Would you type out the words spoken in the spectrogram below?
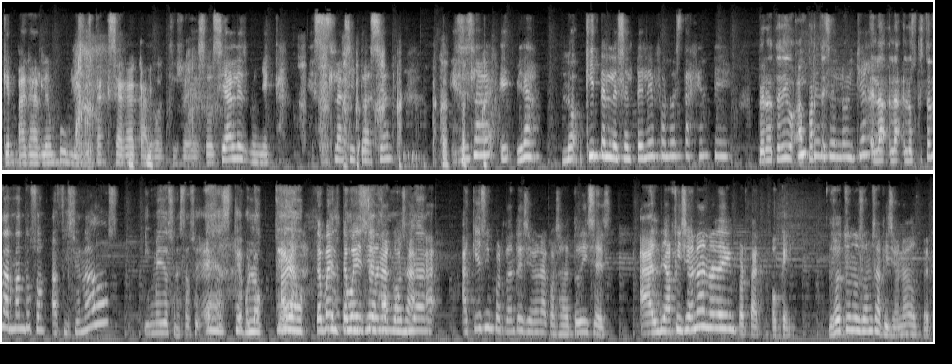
que pagarle a un publicista que se haga cargo de tus redes sociales, muñeca. Esa es la situación. Esa es la. Eh, mira, no, quítenles el teléfono a esta gente. Pero te digo, aparte, los que están armando son aficionados y medios en Estados Unidos. Es que bloqueo. te, voy, a decir una cosa. Aquí es importante decir una cosa. Tú dices, al aficionado no le debe importar. Ok, nosotros no somos aficionados, pero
